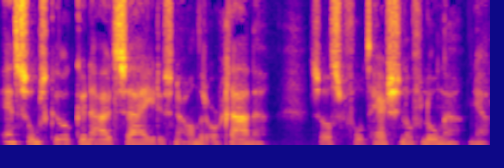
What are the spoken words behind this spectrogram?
En soms kun- ook kunnen uitzaaien, dus naar andere organen. Zoals bijvoorbeeld hersenen of longen. Ja.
